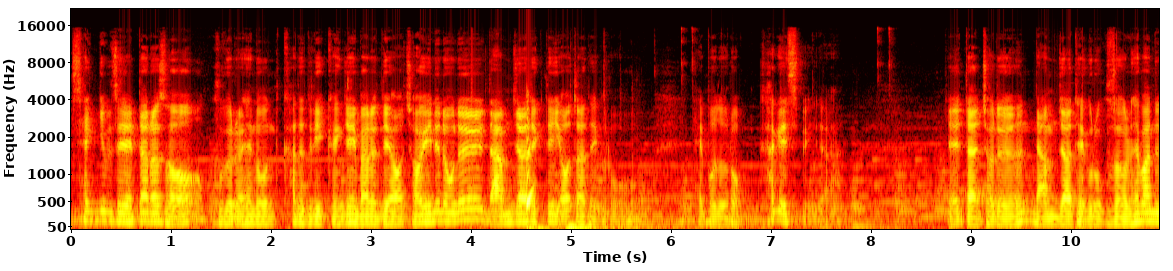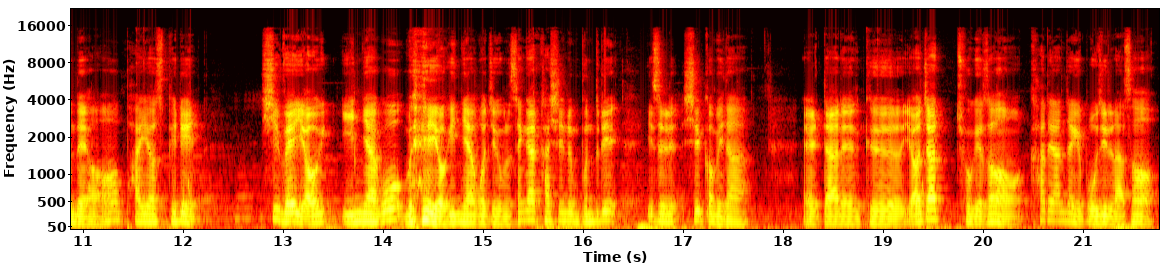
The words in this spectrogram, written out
생김새에 따라서 구별을 해놓은 카드들이 굉장히 많은데요. 저희는 오늘 남자 덱 대 여자 덱으로 해보도록 하겠습니다. 자, 일단 저는 남자 덱으로 구성을 해봤는데요. 파이어 스피릿 시 왜 여기 있냐고 왜 여기 있냐고 지금 생각하시는 분들이 있으실 겁니다. 일단은 그 여자 쪽에서 카드 한 장이 모질라서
